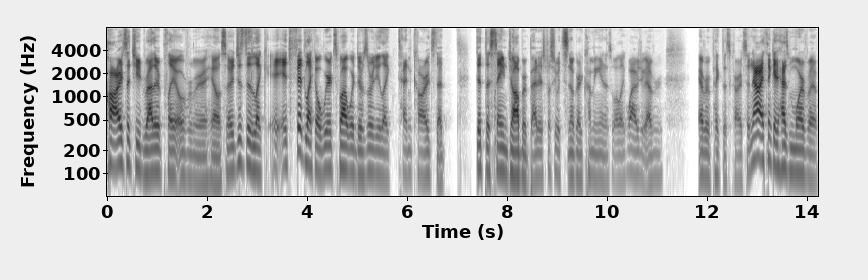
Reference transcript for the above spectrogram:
cards that you'd rather play over Maria Hill. So it just did like it, it fit like a weird spot where there was already like ten cards that did the same job or better, especially with Snowguard coming in as well. Like, why would you ever, ever pick this card? So now I think it has more of a,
